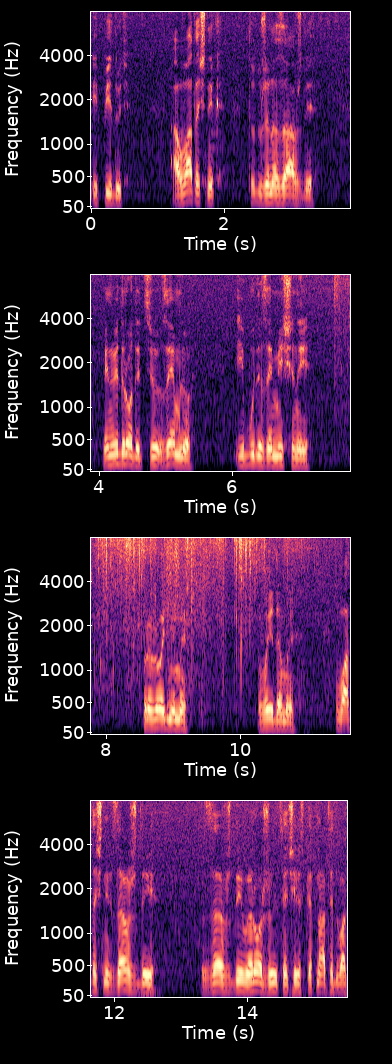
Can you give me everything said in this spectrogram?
і підуть. А ваточник тут вже назавжди. Він відродить цю землю і буде заміщений природніми видами. Ваточник завжди, завжди вироджується через 15-20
